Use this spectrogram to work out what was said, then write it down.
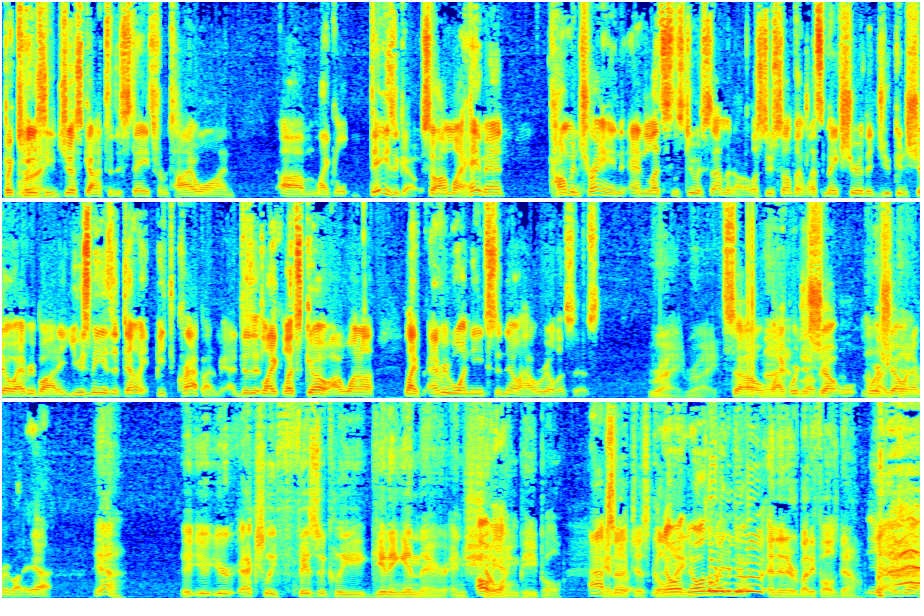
But Casey Right. just got to the States from Taiwan um, like days ago. So I'm like, hey man, come and train and let's let's do a seminar. Let's do something. Let's make sure that you can show everybody. Use me as a dummy. Beat the crap out of me. Does it like let's go. I want to like everyone needs to know how real this is. right, right. So No, like we're just love show it. We're like showing that. everybody. Yeah. Yeah, You- you're actually physically getting in there and Oh, yeah. showing people. Absolutely. You're not just No- going. no other way to do it. And then everybody falls down. Yeah,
